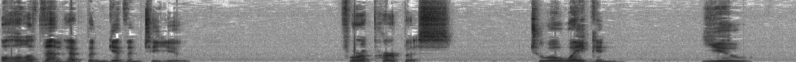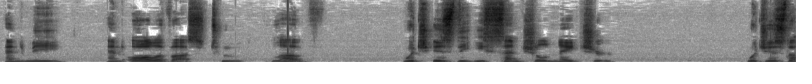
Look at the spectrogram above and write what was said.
all of them have been given to you for a purpose to awaken you and me and all of us to love which is the essential nature, which is the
